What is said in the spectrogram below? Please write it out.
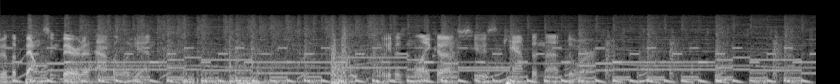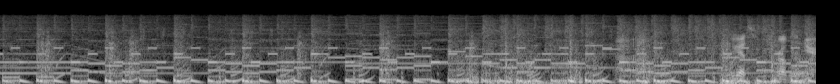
got the bouncing bear to handle again. Oh, he doesn't like us. He was camping that door. We got some trouble here.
